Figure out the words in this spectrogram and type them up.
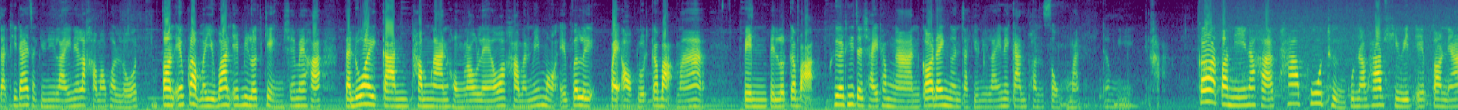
จากที่ได้จากยูนิไลท์เนี่ยแหละค่ะมาผ่อนรถ ตอนเอฟกลับมาอยู่บ้านเอฟมีรถเก่งใช่ไหมคะ แต่ด้วยการทำงานของเราแล้วอะค่ะ มันไม่เหมาะเอฟก็เลยไปออกรถกระบะมา เป็นเป็นรถกระบะเพื่อที่จะใช้ทำงาน ก็ได้เงินจากยูนิไลท์ในการผ่อนส่งมันตรงนี้ค่ะ ก็ตอนนี้นะคะถ้าพูดถึงคุณภาพชีวิตเอฟตอนเนี้ย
